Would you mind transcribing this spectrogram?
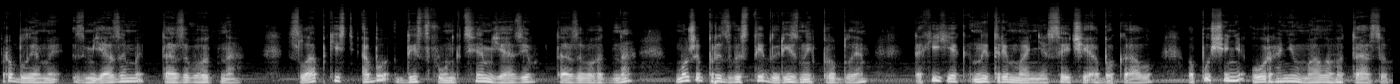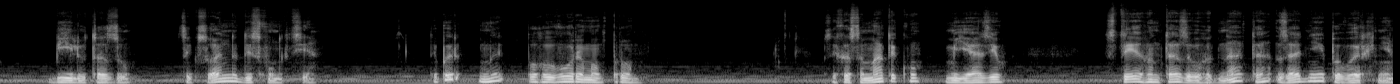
Проблеми з м'язами тазового дна. Слабкість або дисфункція м'язів тазового дна може призвести до різних проблем, таких як нетримання сечі або калу, опущення органів малого тазу, білю тазу, сексуальна дисфункція. Тепер ми поговоримо про психосоматику м'язів, стегон тазового дна та задньої поверхні.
